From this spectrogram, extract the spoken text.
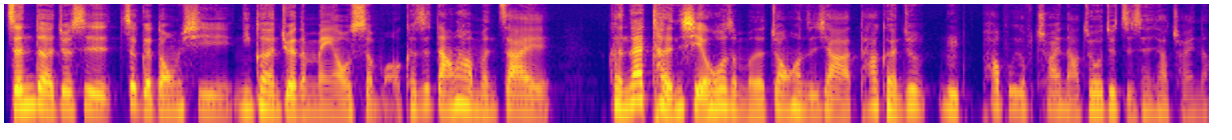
真的就是这个东西，你可能觉得没有什么，可是当他们在可能在腾血或什么的状况之下，他可能就 Republic of China 最后就只剩下 China，、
